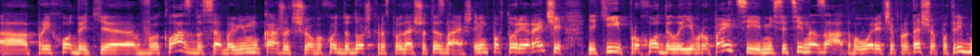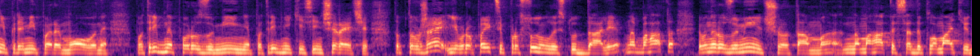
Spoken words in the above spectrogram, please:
е, приходить е, в клас до себе. Йому кажуть, що виходь до дошки, розповідай, що ти знаєш. І він повторює речі, які проходили європейці місяці назад, говорячи про те, що потрібні прямі перемовини, потрібне порозуміння, потрібні якісь інші речі. Тобто, вже європейці просунулись тут далі набагато, і вони розуміють, що там намагатися дипломатію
